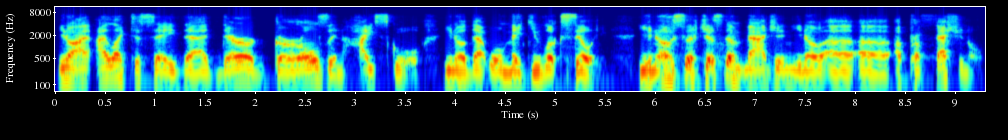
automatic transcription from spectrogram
you know, I, I like to say that there are girls in high school, you know, that will make you look silly you know so just imagine you know a, a, a, professional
